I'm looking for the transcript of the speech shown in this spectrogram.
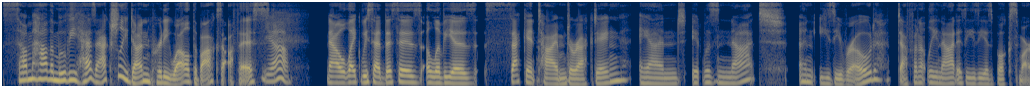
somehow the movie has actually done pretty well at the box office. yeah. Now, like we said, this is Olivia's second time directing, and it was not an easy road. Definitely not as easy as Booksmart,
